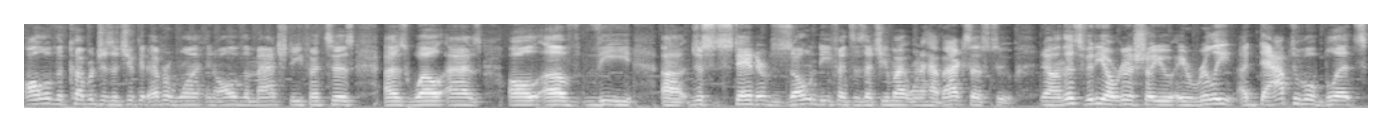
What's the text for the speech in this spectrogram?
all of the coverages that you could ever want in all of the match defenses, as well as all of the uh, just standard zone defenses that you might want to have access to. Now, in this video, we're going to show you a really adaptable blitz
